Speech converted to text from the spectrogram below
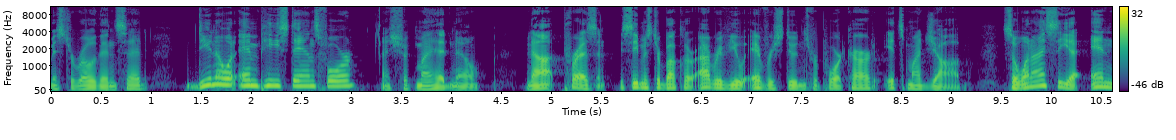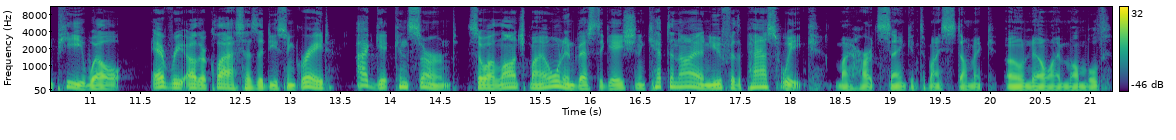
Mr. Rowe then said, Do you know what NP stands for? I shook my head no. Not present. You see, Mr. Buckler, I review every student's report card. It's my job. So when I see a NP, well, every other class has a decent grade, I get concerned. So I launched my own investigation and kept an eye on you for the past week. My heart sank into my stomach. Oh no, I mumbled.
